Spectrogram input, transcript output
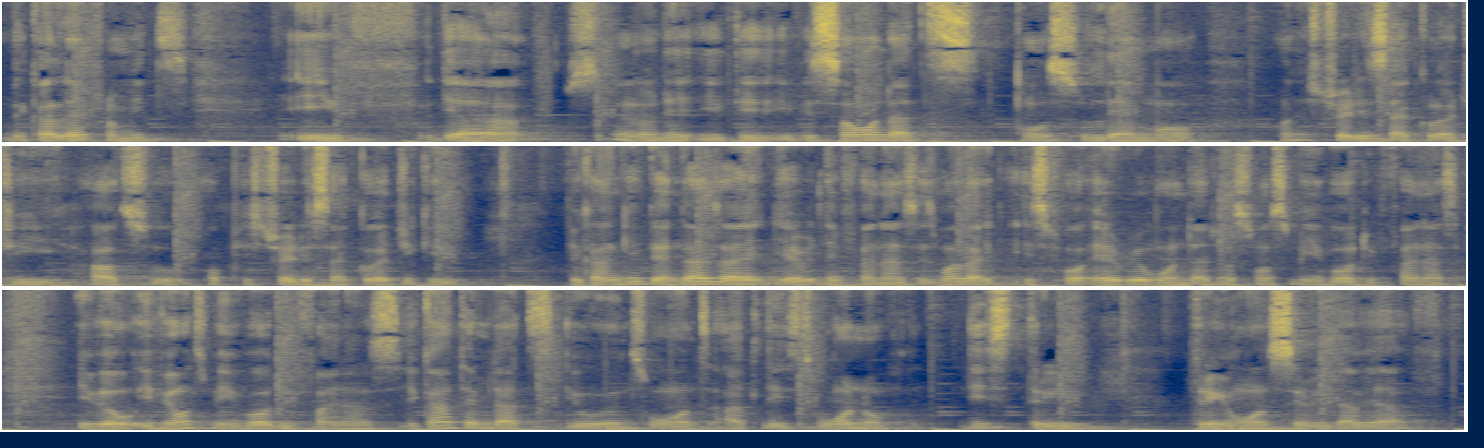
They can learn from it if they are, you know, they, if, they, if it's someone that wants to learn more on his trading psychology, how to up his trading psychology game, you can give them. That's why everything finance is more like it's for everyone that just wants to be involved with finance. If you if you want to be involved with finance, you can't tell me that you won't want at least one of these three three in one series that we have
